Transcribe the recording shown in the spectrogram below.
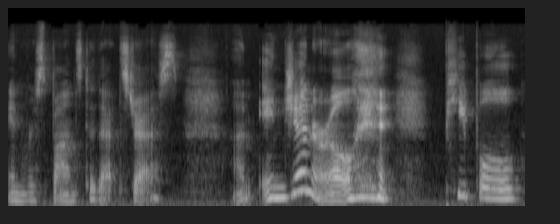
in response to that stress. Um, in general, people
